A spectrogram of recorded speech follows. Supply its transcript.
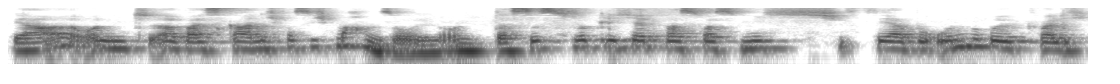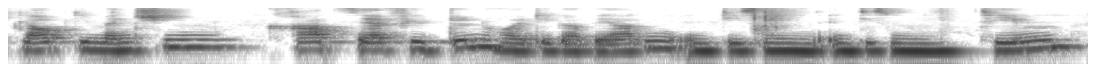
ja, und äh, weiß gar nicht, was ich machen soll. Und das ist wirklich etwas, was mich sehr beunruhigt, weil ich glaube, die Menschen gerade sehr viel dünnhäutiger werden in diesen, in diesen Themen.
